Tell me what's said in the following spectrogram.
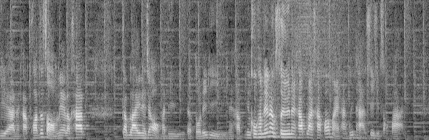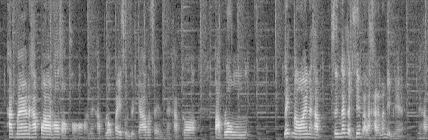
year นะครับควอเตอร์สเนี่ยเราคาดกำไรเนี่ยจะออกมาดีเติบโตได้ดีนะครับยังคงคำแนะนำซื้อนะครับราคาเป้าหมายทางพื้นฐาน 42 บาท ถัดมานะครับปตทสพนะครับลบไป 0.9%นะครับก็ปรับลงเล็กน้อยนะครับ ซึ่งถ้าเกิดเทียบกับราคาน้ำมันดิบเนี่ยนะครับ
